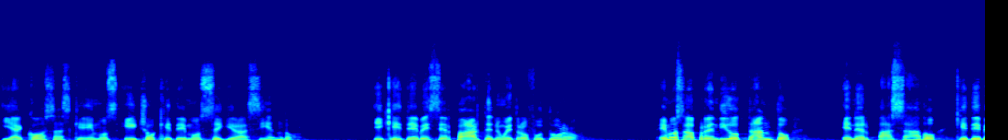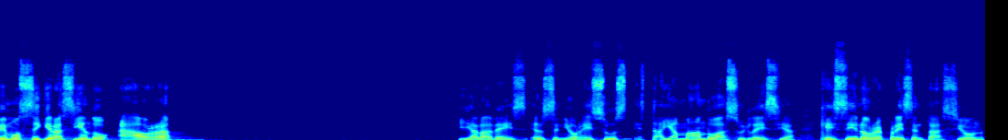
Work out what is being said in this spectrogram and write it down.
Y hay cosas que hemos hecho que debemos seguir haciendo y que debe ser parte de nuestro futuro. Hemos aprendido tanto en el pasado que debemos seguir haciendo ahora. Y a la vez el Señor Jesús está llamando a su iglesia que sea una representación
